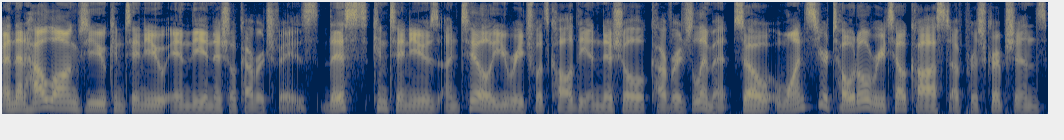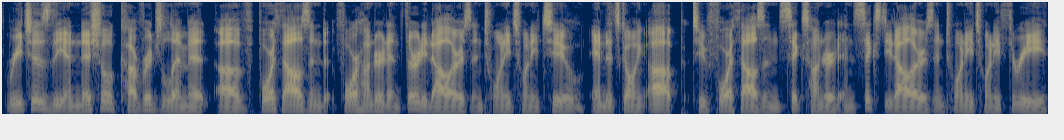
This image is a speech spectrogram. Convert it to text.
And then how long do you continue in the initial coverage phase? This continues until you reach what's called the initial coverage limit. So once your total retail cost of prescriptions reaches the initial coverage limit of $4,430 in 2022 and it's going up to $4,660 in 2023,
